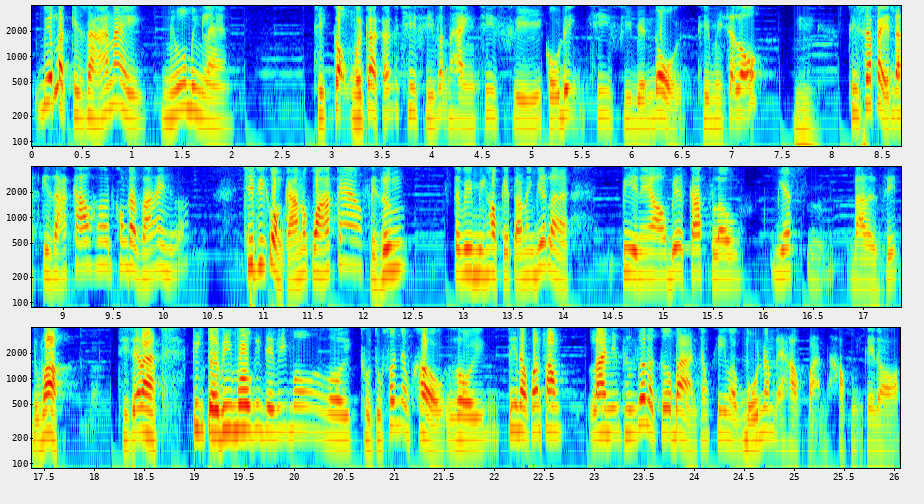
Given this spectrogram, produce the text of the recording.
Biết là cái giá này nếu mà mình làm thì cộng với cả các chi phí vận hành chi phí cố định chi phí biến đổi thì mình sẽ lỗ. Ừ. thì sẽ phải đặt cái giá cao hơn không đặt giá này nữa. Chi phí quảng cáo nó quá cao phải dừng. Tại vì mình học kế toán anh biết là P&L biết cash flow biết balance sheet đúng không? Thì sẽ là kinh tế vĩ mô kinh tế vĩ mô rồi thủ tục xuất nhập khẩu rồi tin học văn phòng là những thứ rất là cơ bản trong khi mà 4 năm đại học bạn học những cái đó.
